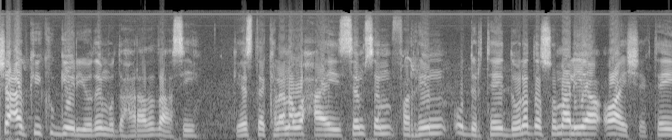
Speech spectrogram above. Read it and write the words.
shacabkii ku geeriyooday mudaharaadadaasi. Geesta kalena waxa ay samsam fariin u dirtay dowladda soomaaliya oo ay sheegtay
